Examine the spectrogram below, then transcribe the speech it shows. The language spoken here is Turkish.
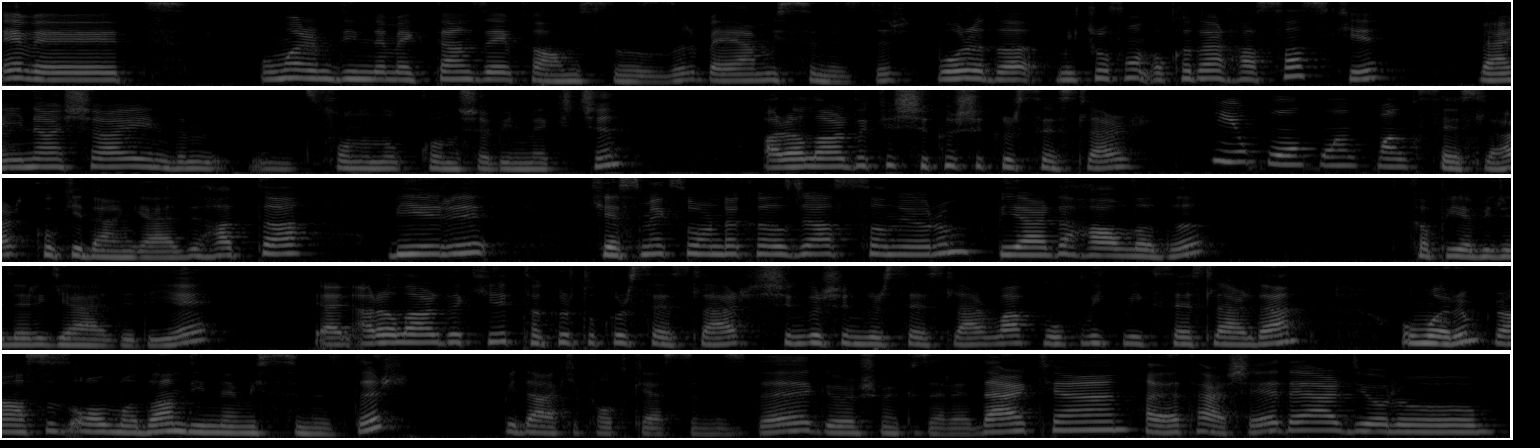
Evet. Umarım dinlemekten zevk almışsınızdır, beğenmişsinizdir. Bu arada mikrofon o kadar hassas ki ben yine aşağıya indim sonunu konuşabilmek için. Aralardaki şıkır şıkır sesler, vank vank vank sesler Cookie'den geldi. Hatta bir yeri kesmek zorunda kalacağız sanıyorum. Bir yerde havladı. Kapıya birileri geldi diye. Yani aralardaki takır tukur sesler, şıngır şıngır sesler, vak vuk vik vik seslerden umarım rahatsız olmadan dinlemişsinizdir. Bir dahaki podcastimizde görüşmek üzere derken hayat her şeye değer diyorum.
